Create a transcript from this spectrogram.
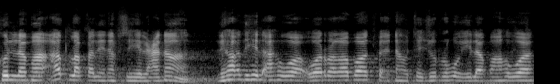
كلما أطلق لنفسه العنان لهذه الأهواء والرغبات فإنه تجره إلى ما هو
